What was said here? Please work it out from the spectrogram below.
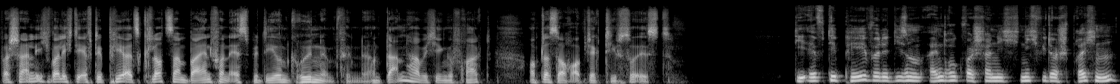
Wahrscheinlich, weil ich die FDP als Klotz am Bein von SPD und Grünen empfinde. Und dann habe ich ihn gefragt, ob das auch objektiv so ist. Die FDP würde diesem Eindruck wahrscheinlich nicht widersprechen.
